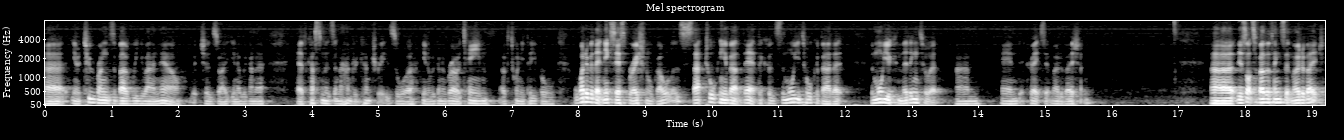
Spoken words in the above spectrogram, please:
uh, you know, two rungs above where you are now, which is like you know we're going to have customers in 100 countries, or you know, we're going to grow a team of 20 people, whatever that next aspirational goal is, start talking about that because the more you talk about it, the more you're committing to it, um, and it creates that motivation. Uh, there's lots of other things that motivate,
